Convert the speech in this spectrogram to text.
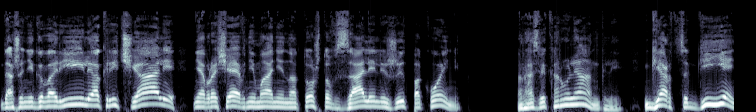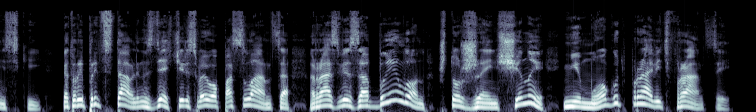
даже не говорили, а кричали, не обращая внимания на то, что в зале лежит покойник. Разве король Англии, герцог Гиенский, который представлен здесь через своего посланца, разве забыл он, что женщины не могут править Францией?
